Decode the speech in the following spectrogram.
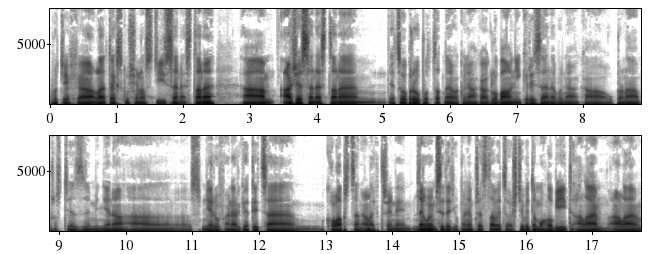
po těch eh, letech zkušeností se nestane a, a že se nestane něco opravdu podstatného jako nějaká globální krize nebo nějaká úplná prostě změna a směru v energetice, kolaps cen elektřiny. Neumím si teď úplně představit, co ještě by to mohlo být, ale, ale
